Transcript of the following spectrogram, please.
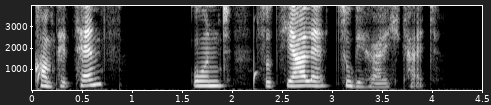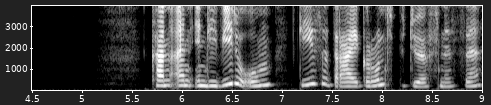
Kompetenz und soziale Zugehörigkeit. Kann ein Individuum diese drei Grundbedürfnisse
